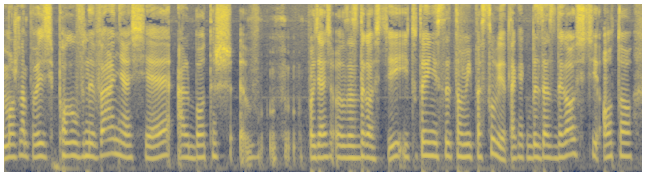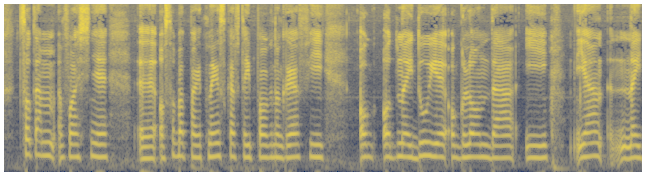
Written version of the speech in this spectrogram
można powiedzieć, porównywania się, albo też powiedziałaś o zazdrości i tutaj niestety to mi pasuje, tak jakby zazdrości o to, co tam właśnie y, osoba partnerska w tej pornografii odnajduje, ogląda i ja naj,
